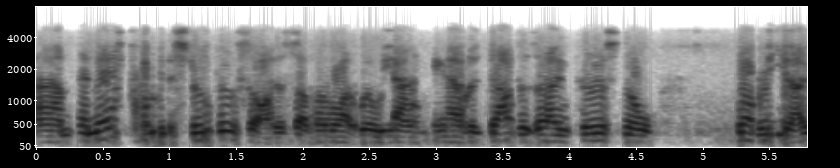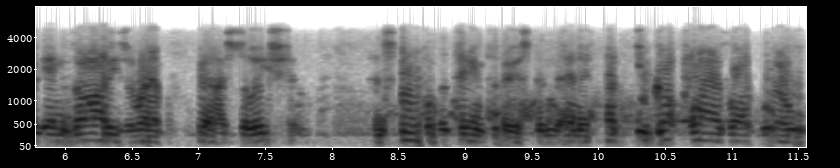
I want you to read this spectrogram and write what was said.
Um, and that's probably the strength of the side of someone like Will Young, being able to dump his own personal, probably, you know, anxieties around you know, selection and still put the team first. And, and if you've got players like Will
